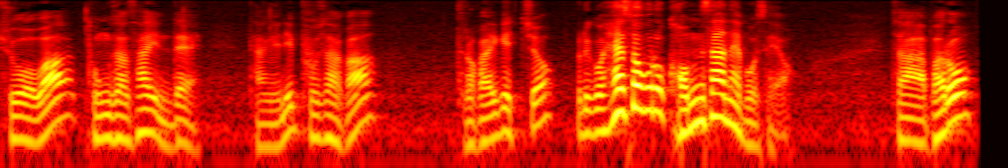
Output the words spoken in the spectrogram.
주어와 동사 사이인데 당연히 부사가 들어가야겠죠. 그리고 해석으로 검산해 보세요. 자, 바로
